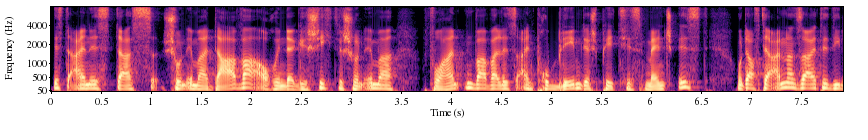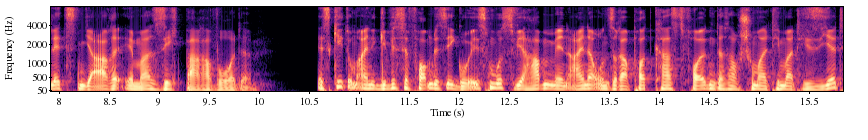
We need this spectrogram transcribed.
ist eines, das schon immer da war, auch in der Geschichte schon immer vorhanden war, weil es ein Problem der Spezies Mensch ist und auf der anderen Seite die letzten Jahre immer sichtbarer wurde. Es geht um eine gewisse Form des Egoismus. Wir haben in einer unserer Podcast-Folgen das auch schon mal thematisiert.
